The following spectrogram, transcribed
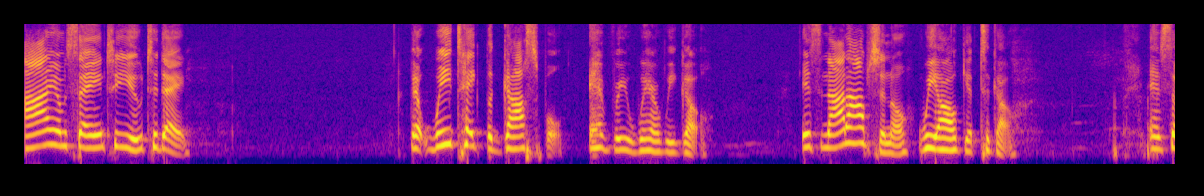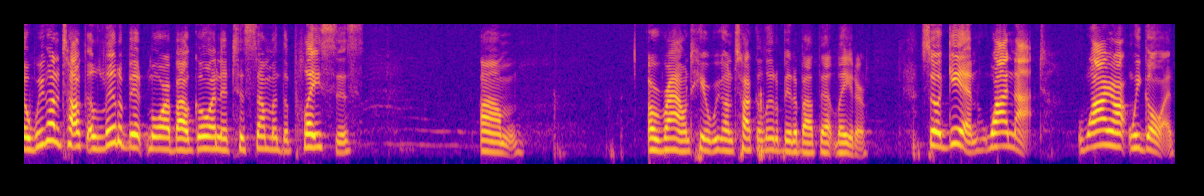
I am saying to you today that we take the gospel everywhere we go. It's not optional, we all get to go. And so we're going to talk a little bit more about going into some of the places um, around here. We're going to talk a little bit about that later. So, again, why not? Why aren't we going?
